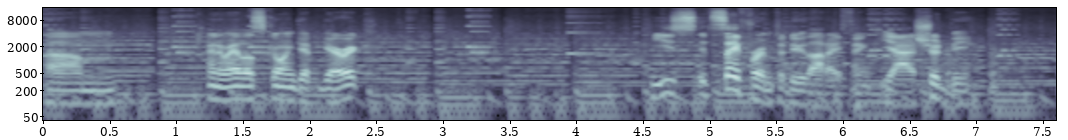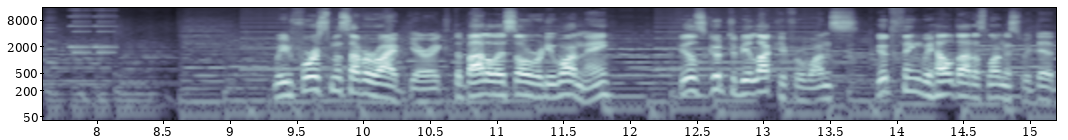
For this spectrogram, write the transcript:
Um... Anyway, let's go and get Garrick. He's... It's safe for him to do that, I think. Yeah, it should be. Reinforcements have arrived, Garrick. The battle is already won, eh? Feels good to be lucky for once. Good thing we held out as long as we did.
